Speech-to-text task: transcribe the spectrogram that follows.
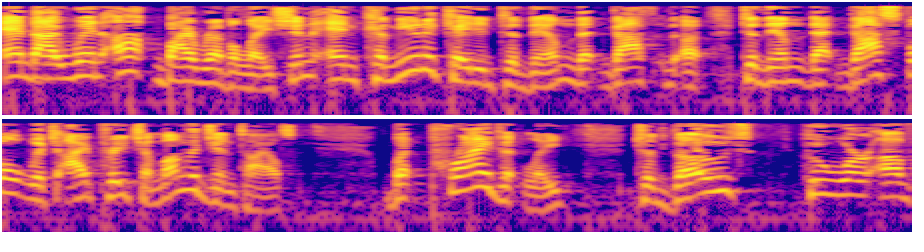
And I went up by revelation and communicated to them that uh, to them that gospel which I preach among the Gentiles, but privately to those who were of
